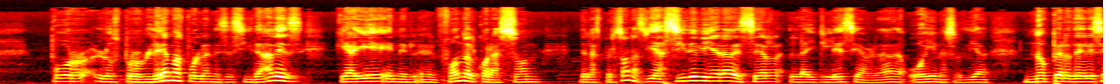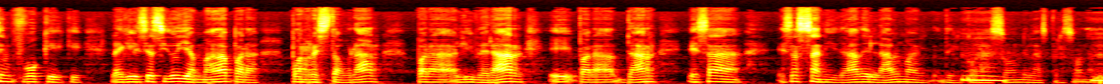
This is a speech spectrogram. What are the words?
por los problemas, por las necesidades que hay en el, en el fondo del corazón de las personas. Y así debiera de ser la iglesia, ¿verdad? Hoy en nuestro día, no perder ese enfoque que la iglesia ha sido llamada para, para restaurar, para liberar, eh, para dar esa, esa sanidad del alma, del mm. corazón de las personas.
